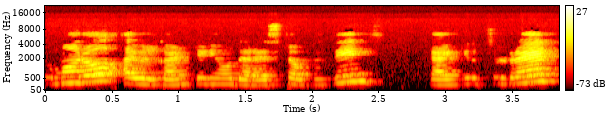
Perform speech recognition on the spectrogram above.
tomorrow I will continue the rest of the things. Thank you children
